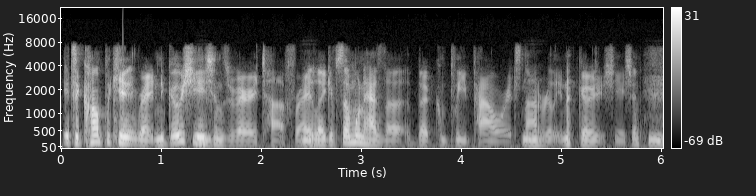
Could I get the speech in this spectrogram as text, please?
it's a complicated, right? Negotiations are very tough, right? Mm. Like if someone has the the complete power, it's not Mm. really a negotiation. Mm.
